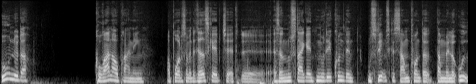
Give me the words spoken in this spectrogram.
udnytter koranafbrændingen og bruger det som et redskab til at... Øh, altså nu snakker jeg, nu er det kun den muslimske samfund, der, der melder ud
